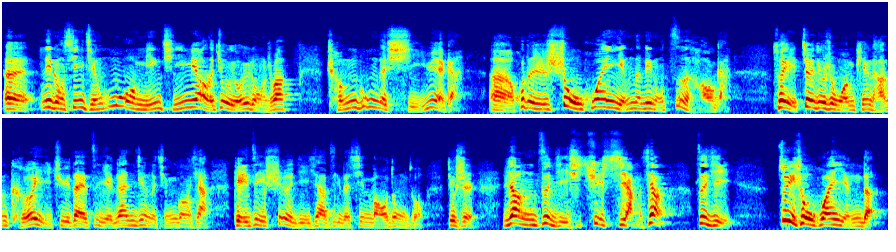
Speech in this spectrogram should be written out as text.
呃，那种心情莫名其妙的就有一种什么成功的喜悦感，呃，或者是受欢迎的那种自豪感。所以这就是我们平常可以去在自己安静的情况下，给自己设计一下自己的心锚动作，就是让自己去想象自己。最受欢迎的、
